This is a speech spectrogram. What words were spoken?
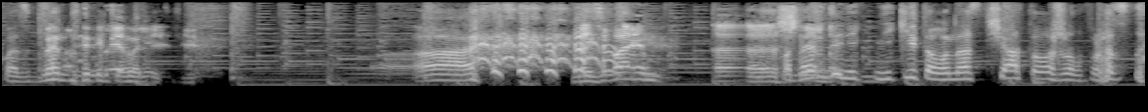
Фасбендере говорить. А, Надеваем э, Подожди, Никита, у нас чат ожил просто.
